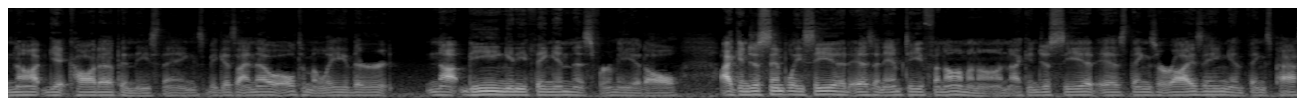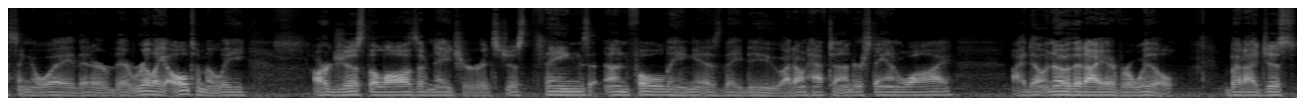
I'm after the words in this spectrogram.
not get caught up in these things because I know ultimately there not being anything in this for me at all. I can just simply see it as an empty phenomenon. I can just see it as things arising and things passing away that are that really ultimately are just the laws of nature. It's just things unfolding as they do. I don't have to understand why. I don't know that I ever will. But I just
